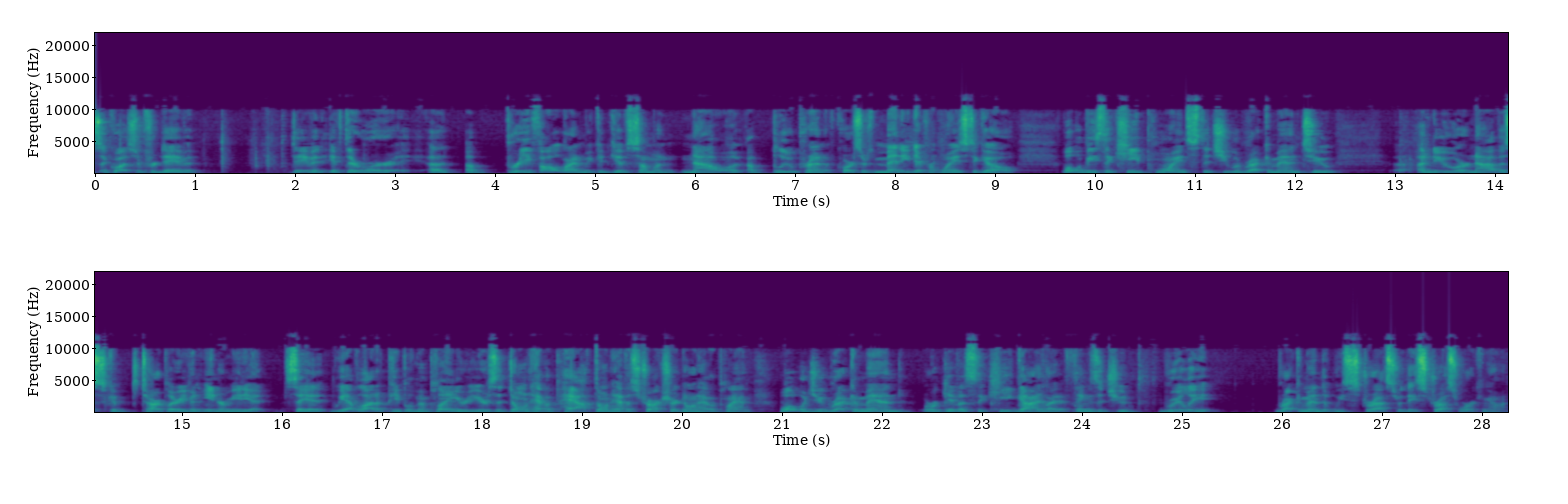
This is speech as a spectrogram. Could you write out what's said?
is a question for David. David, if there were a, a brief outline we could give someone now, a, a blueprint, of course, there's many different ways to go. What would be the key points that you would recommend to a new or novice guitar player, even intermediate? Say we have a lot of people who've been playing your years that don't have a path, don't have a structure, don't have a plan. What would you recommend or give us the key guideline of things that you'd really recommend that we stress or they stress working on?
